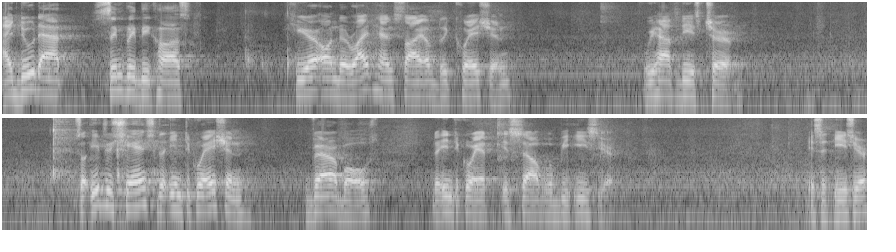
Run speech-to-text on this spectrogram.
I do that simply because here on the right hand side of the equation we have this term. So if you change the integration variables, the integrate itself will be easier. Is it easier?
